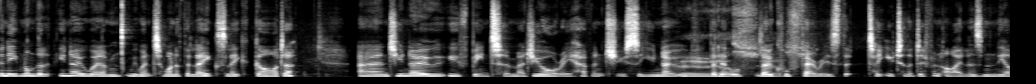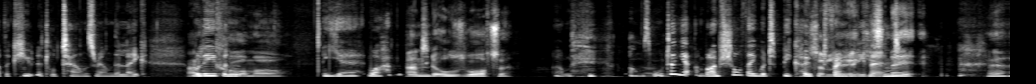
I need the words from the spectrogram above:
And even on the, you know, um, we went to one of the lakes, Lake Garda. And you know you've been to Maggiore, haven't you? So you know the little local yes. ferries that take you to the different islands and the other cute little towns around the lake. And well, even yeah, well, I haven't and Ullswater. um, Ullswater, yeah, but I'm sure they would be COVID friendly there. isn't too. it? Yeah.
